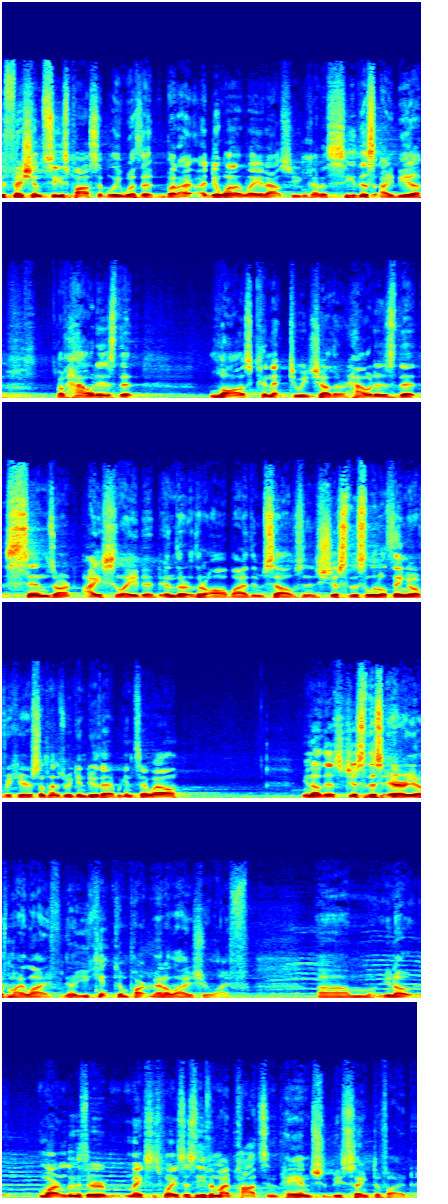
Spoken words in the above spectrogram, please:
deficiencies possibly with it, but I, I do want to lay it out so you can kind of see this idea of how it is that laws connect to each other, how it is that sins aren't isolated and they're, they're all by themselves and it's just this little thing over here. Sometimes we can do that. We can say, well, you know, this just this area of my life. You know, you can't compartmentalize your life. Um, you know, Martin Luther makes this point. He says, even my pots and pans should be sanctified.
